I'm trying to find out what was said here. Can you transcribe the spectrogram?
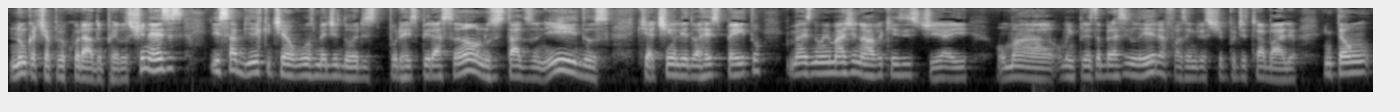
nunca tinha procurado pelos chineses e sabia que tinha alguns medidores por respiração nos Estados Unidos, que já tinha lido a respeito, mas não imaginava que existia aí uma, uma empresa brasileira fazendo esse tipo de trabalho. Então,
